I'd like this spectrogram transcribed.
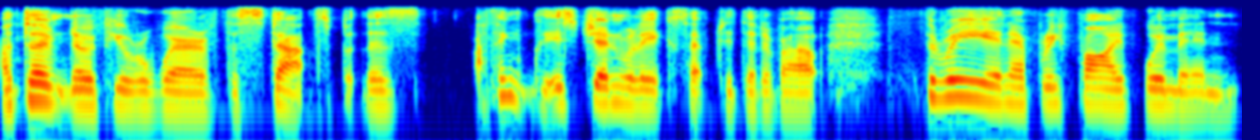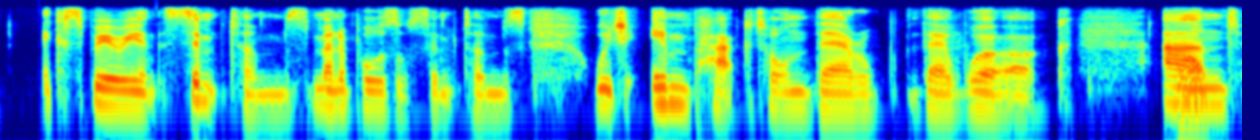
I don't know if you're aware of the stats, but there's I think it's generally accepted that about three in every five women experience symptoms, menopausal symptoms, which impact on their their work. Wow. And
